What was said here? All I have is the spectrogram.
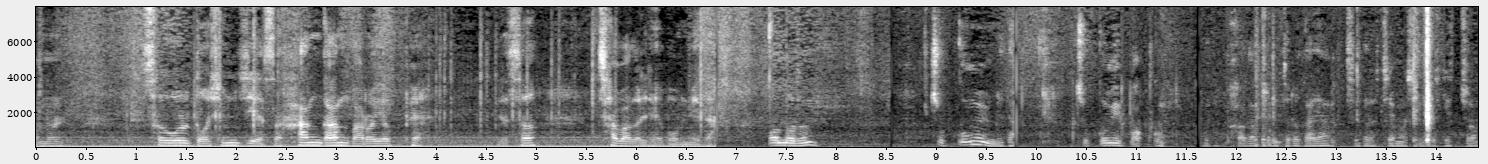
오늘 서울 도심지에서 한강 바로 옆에에서 차박을 해봅니다. 오늘은 쭈꾸미입니다. 쭈꾸미 볶음. 파가 좀 들어가야 제대로 제맛이 나겠죠.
